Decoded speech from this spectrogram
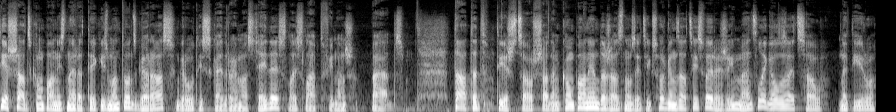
Tieši šādas kompānijas nereti tiek izmantotas garās, grūti izskaidrojamās ķēdēs, lai slēptu finanšu pēdas. Tātad tieši caur šādām kompānijām dažādas noziedzīgas organizācijas vai režīmi mēdz legalizēt savu netīro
